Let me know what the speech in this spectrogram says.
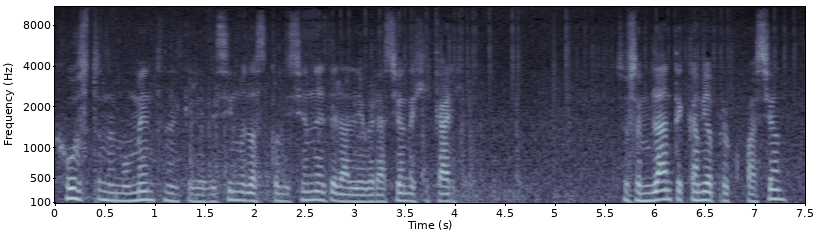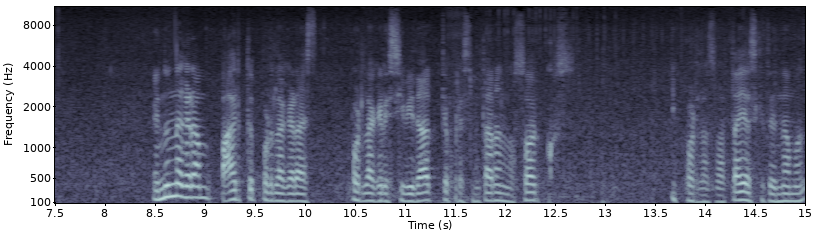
justo en el momento en el que le decimos las condiciones de la liberación de Hikari. Su semblante cambia a preocupación, en una gran parte por la, por la agresividad que presentaron los orcos y por las batallas que tenemos,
